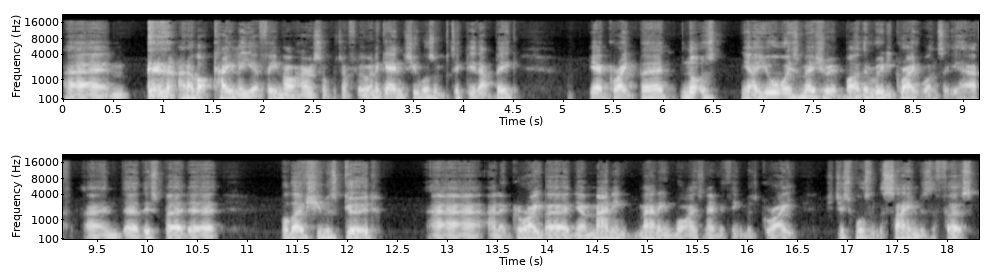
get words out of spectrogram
Um, and I got Kaylee, a female Harris hawk, which I flew. And again, she wasn't particularly that big. Yeah, great bird. Not as you know, you always measure it by the really great ones that you have. And uh, this bird, uh, although she was good uh, and a great bird, you know, manning manning wise and everything was great. She just wasn't the same as the first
